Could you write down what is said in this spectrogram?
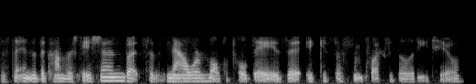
just the end of the conversation. But since now we're multiple days, it, it gives us some flexibility too.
